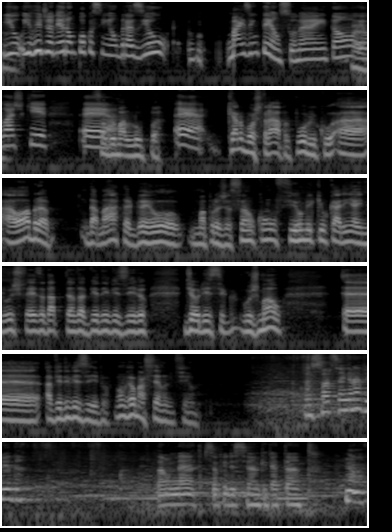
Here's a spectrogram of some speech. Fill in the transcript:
e o, e o Rio de Janeiro é um pouco assim, é um Brasil mais intenso, né? Então, É. eu acho que é, Sobre uma lupa. é, Quero mostrar para o público a, a obra da Marta ganhou uma projeção com o filme que o Karim Ainus fez adaptando A Vida Invisível de Eurice Guzmão, é, A Vida Invisível. Vamos ver uma cena do filme. Com sorte você engravida. Dá um neto pro seu Feliciano que quer tanto. Não.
